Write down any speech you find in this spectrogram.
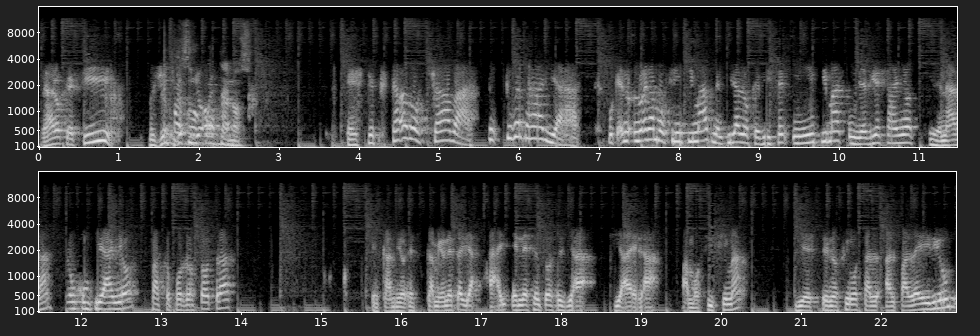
Claro que sí. Pues yo, ¿Qué pasó? yo- Cuéntanos. Este, pues, estaba dos chavas, Tu- tuve varias, porque no, no éramos íntimas, mentira lo que dicen, ni íntimas, ni de 10 años, ni de nada. Era un cumpleaños, pasó por nosotras, en, camioneta ya, en ese entonces ya, ya era famosísima, y este, nos fuimos al, al Palladium,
